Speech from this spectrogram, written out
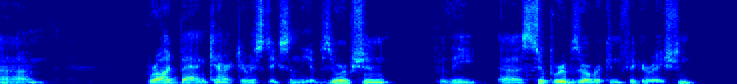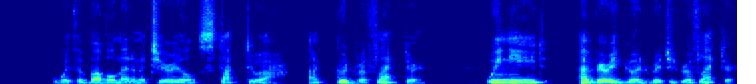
um, broadband characteristics and the absorption for the uh, superabsorber configuration with a bubble metamaterial stuck to a, a good reflector, we need a very good rigid reflector.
